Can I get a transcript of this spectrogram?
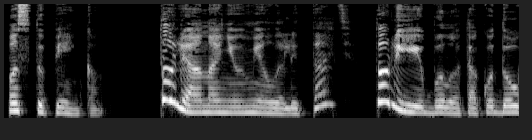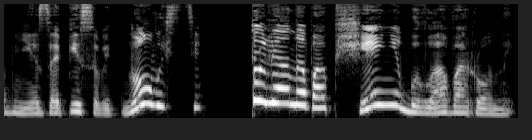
по ступенькам. То ли она не умела летать, то ли ей было так удобнее записывать новости, то ли она вообще не была вороной.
